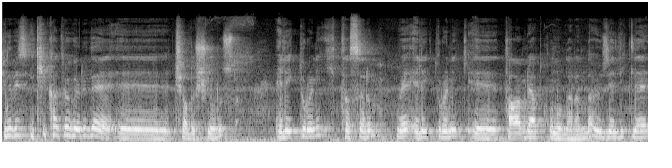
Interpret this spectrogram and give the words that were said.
Şimdi biz iki kategoride e, çalışıyoruz. Elektronik tasarım ve elektronik e, tamirat konularında özellikle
